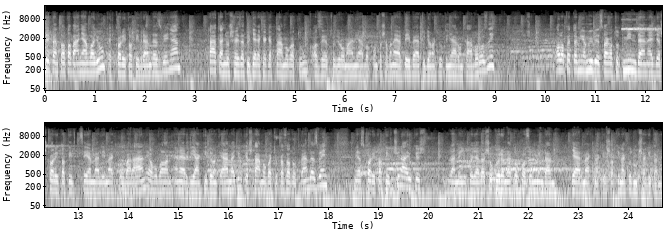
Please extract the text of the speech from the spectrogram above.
Éppen Tatabányán vagyunk, egy karitatív rendezvényen. Hátrányos helyzetű gyerekeket támogatunk azért, hogy Romániába, pontosabban Erdélybe el tudjanak jutni nyáron táborozni. Alapvetően mi a művészvágatot minden egyes karitatív cél mellé megpróbál állni, ahova energiánk, időnk elmegyünk, és támogatjuk az adott rendezvényt. Mi ezt karitatív csináljuk, és reméljük, hogy ebben sok örömet okozunk minden gyermeknek, és akinek tudunk segíteni.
